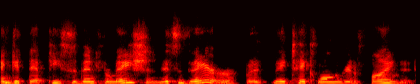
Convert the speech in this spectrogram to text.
and get that piece of information. It's there, but it may take longer to find it.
